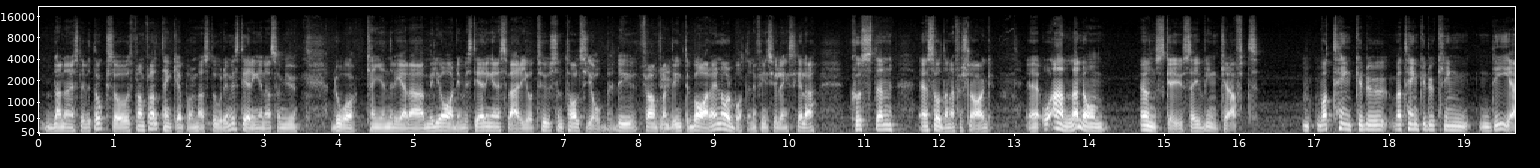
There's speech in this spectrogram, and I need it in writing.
bland näringslivet också och framförallt tänker jag på de här stora investeringarna som ju då kan generera miljardinvesteringar i Sverige och tusentals jobb. Det är ju framförallt, mm. det är inte bara i Norrbotten, det finns ju längs hela kusten eh, sådana förslag. Eh, och alla de önskar ju sig vindkraft. Vad tänker du, vad tänker du kring det?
